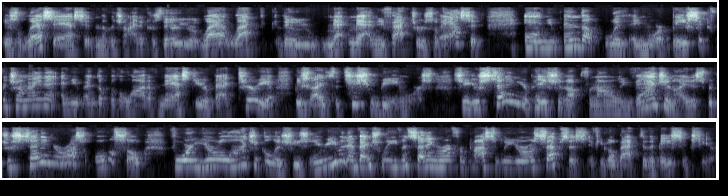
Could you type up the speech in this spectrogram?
is less acid in the vagina because they're your la- lact- they're your ma- manufacturers of acid. And you end up with a more basic vagina and you end up with a lot of nastier bacteria besides the tissue being worse. So you're setting your patient up for not only vaginitis, but you're setting her up also for urological issues. And you're even eventually even setting her up for possibly urosepsis if you go back to the basics here.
